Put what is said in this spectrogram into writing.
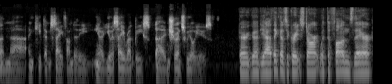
and uh, and keep them safe under the you know USA Rugby uh, insurance we all use. Very good. Yeah, I think that's a great start with the funds there.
